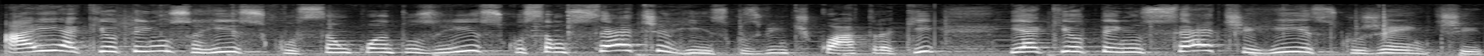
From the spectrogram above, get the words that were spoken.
Aí aqui eu tenho os riscos, são quantos riscos? São sete riscos, 24 aqui, e aqui eu tenho sete riscos, gente,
